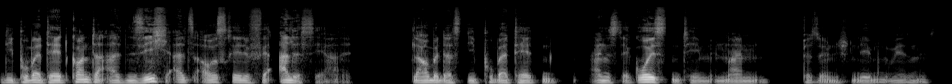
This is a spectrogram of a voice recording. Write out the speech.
Die Pubertät konnte an sich als Ausrede für alles herhalten. Ich glaube, dass die Pubertät eines der größten Themen in meinem persönlichen Leben gewesen ist.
